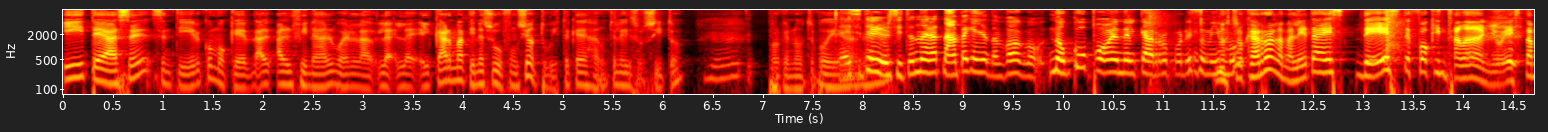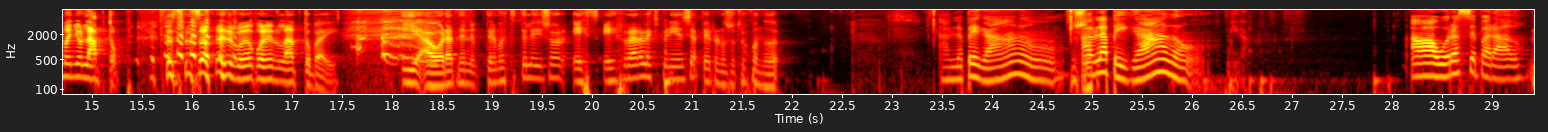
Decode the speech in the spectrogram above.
Y te hace sentir como que al, al final, bueno, la- la- la- el karma tiene su función. Tuviste que dejar un televisorcito porque no te podía... Ese televisorcito no era tan pequeño tampoco. No cupo en el carro por eso mismo. Nuestro carro, la maleta es de este fucking tamaño, es tamaño laptop. Entonces solo le podemos poner laptop ahí. Y ahora ten- tenemos este televisor. Es, es rara la experiencia, pero nosotros cuando... Habla pegado. Nosotros- Habla pegado. Mira, Ahora separado. Después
